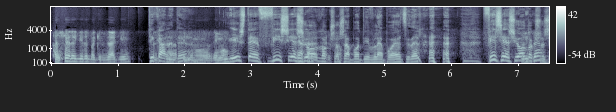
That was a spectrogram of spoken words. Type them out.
Καλησπέρα κύριε Μπακυρδάκη. Τι κάνετε, είστε φύση αισιόδοξος από ό,τι βλέπω έτσι δεν Φύση αισιόδοξος.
